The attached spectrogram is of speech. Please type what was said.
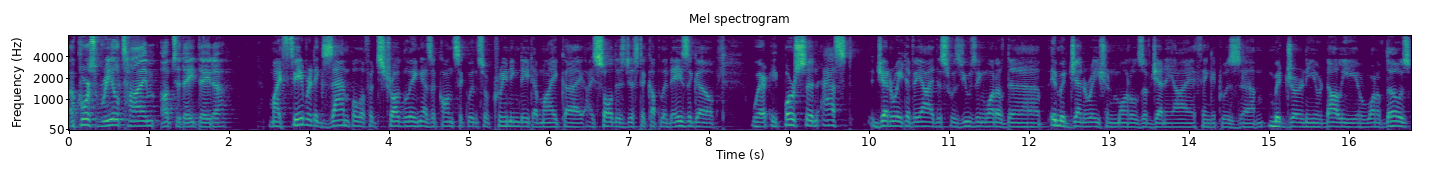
Of course, real time, up to date data. My favorite example of it struggling as a consequence of training data, Mike, I, I saw this just a couple of days ago, where a person asked generative AI, this was using one of the image generation models of Gen AI, I think it was um, Midjourney or DALL-E or one of those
